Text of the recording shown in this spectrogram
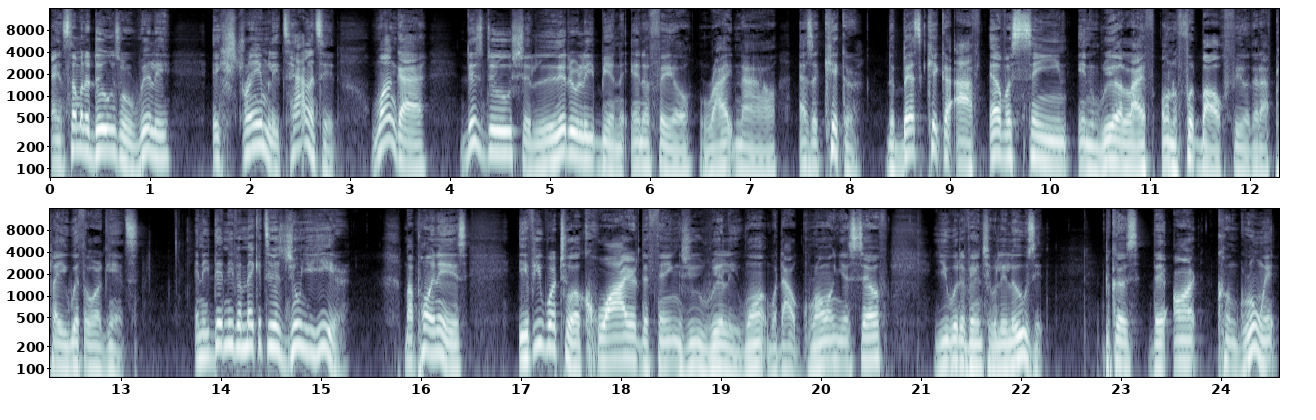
And some of the dudes were really extremely talented. One guy, this dude should literally be in the NFL right now as a kicker. The best kicker I've ever seen in real life on a football field that I've played with or against. And he didn't even make it to his junior year. My point is, if you were to acquire the things you really want without growing yourself, you would eventually lose it because they aren't congruent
